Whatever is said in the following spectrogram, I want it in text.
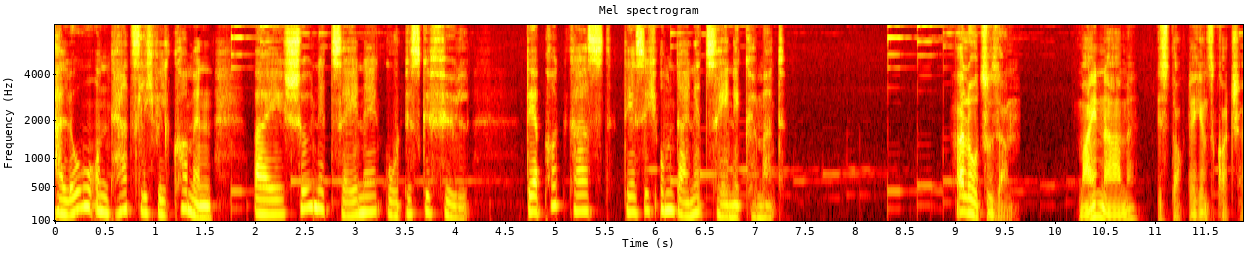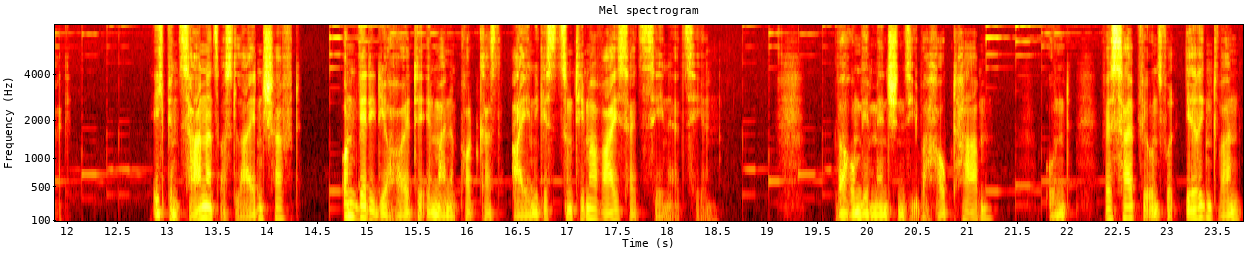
Hallo und herzlich willkommen bei Schöne Zähne, gutes Gefühl, der Podcast, der sich um deine Zähne kümmert. Hallo zusammen. Mein Name ist Dr. Jens Gottschalk. Ich bin Zahnarzt aus Leidenschaft und werde dir heute in meinem Podcast einiges zum Thema Weisheitszähne erzählen. Warum wir Menschen sie überhaupt haben und weshalb wir uns wohl irgendwann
